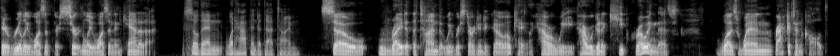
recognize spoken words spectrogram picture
there really wasn't. There certainly wasn't in Canada. So then what happened at that time? So right at the time that we were starting to go, okay, like how are we how are we going to keep growing this? Was when Rakuten called,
